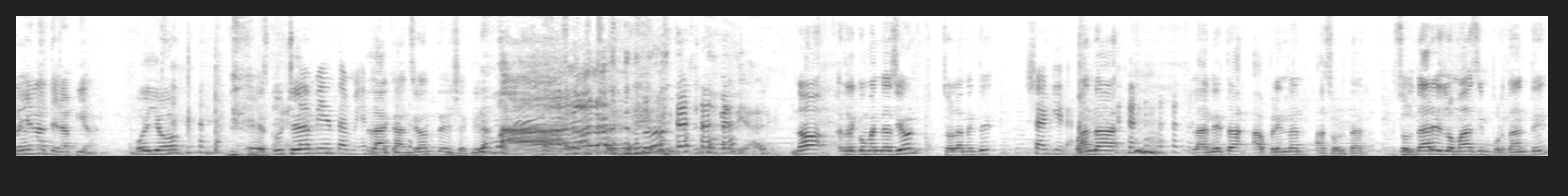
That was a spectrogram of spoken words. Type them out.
Vayan quieran? a terapia. Hoy yo escuché También, también. la canción de Shakira. No, recomendación solamente. Shakira. Banda, la neta, aprendan a soltar. Soltar es lo más importante.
